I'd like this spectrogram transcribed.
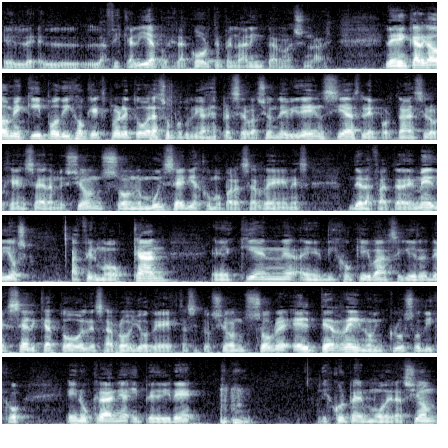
la Fiscalía, pues la Corte Penal Internacional. Le he encargado a mi equipo, dijo que explore todas las oportunidades de preservación de evidencias. La importancia y la urgencia de la misión son muy serias como para ser rehenes de la falta de medios, afirmó Khan, eh, quien eh, dijo que iba a seguir de cerca todo el desarrollo de esta situación sobre el terreno, incluso dijo en Ucrania, y pediré, disculpen, moderación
